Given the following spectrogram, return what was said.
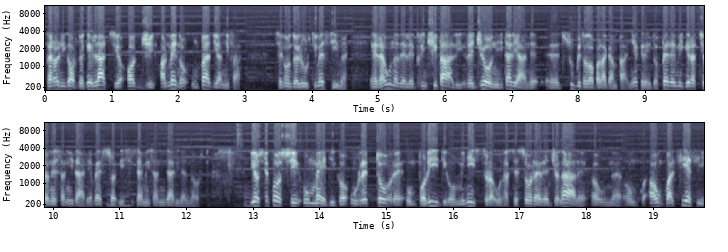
però ricordo che il Lazio oggi, almeno un paio di anni fa, secondo le ultime stime, era una delle principali regioni italiane eh, subito dopo la campagna, credo, per emigrazione sanitaria verso mm-hmm. i sistemi sanitari del nord. Sì. Io se fossi un medico, un rettore, un politico, un ministro, un assessore regionale o un, o un, o un qualsiasi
